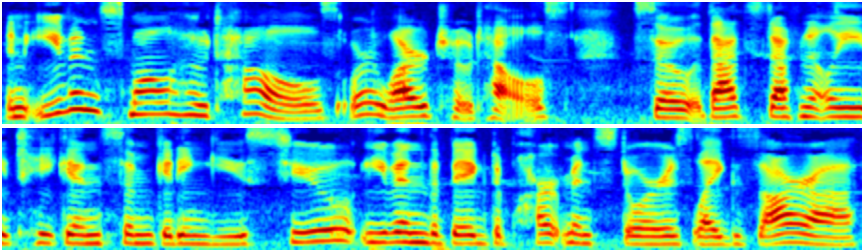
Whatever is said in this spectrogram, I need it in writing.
and even small hotels or large hotels. So that's definitely taken some getting used to. Even the big department stores like Zara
